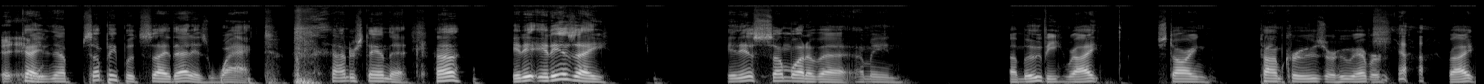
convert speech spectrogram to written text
It- Okay, now some people would say that is whacked. I understand that, huh? It it is a, it is somewhat of a, I mean, a movie, right? Starring Tom Cruise or whoever, Yeah. right?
